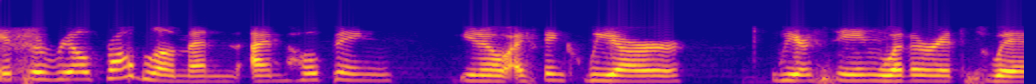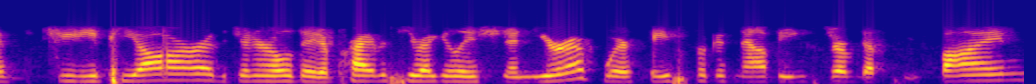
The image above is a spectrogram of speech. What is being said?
it's a real problem and I'm hoping, you know, I think we are we are seeing whether it's with GDPR, the General Data Privacy Regulation in Europe, where Facebook is now being served up some fines,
